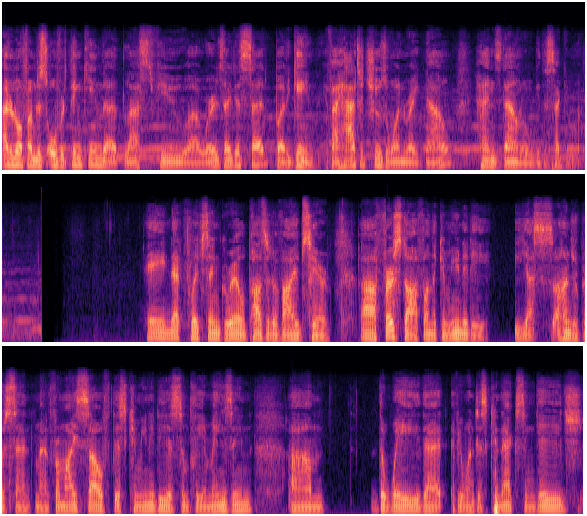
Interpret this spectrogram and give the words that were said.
I don't know if I'm just overthinking that last few uh, words I just said, but again, if I had to choose one right now, hands down, it would be the second one. Hey, Netflix and Grill, positive vibes here. Uh, first off, on the community, yes, 100%, man. For myself, this community is simply amazing. Um, the way that everyone just connects, engage,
